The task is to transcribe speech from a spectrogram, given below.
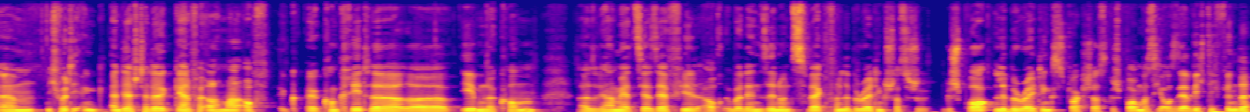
ähm, ich würde an der Stelle gerne vielleicht auch nochmal auf äh, konkretere Ebene kommen. Also wir haben jetzt ja sehr viel auch über den Sinn und Zweck von Liberating Structures, Liberating Structures gesprochen, was ich auch sehr wichtig finde,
